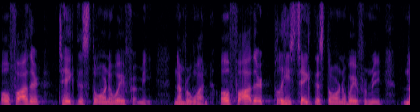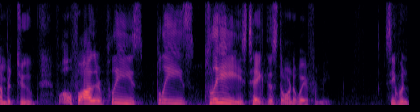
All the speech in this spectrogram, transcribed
Oh, Father, take this thorn away from me. Number one. Oh, Father, please take this thorn away from me. Number two. Oh, Father, please, please, please take this thorn away from me. See, when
